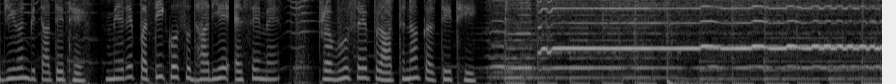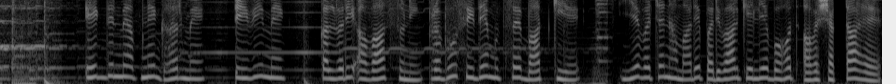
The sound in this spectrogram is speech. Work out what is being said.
जीवन बिताते थे। मेरे पति को सुधारिए ऐसे में प्रभु से प्रार्थना करती थी। एक दिन मैं अपने घर में टीवी में कलवरी आवाज़ सुनी। प्रभु सीधे मुझसे बात किए। ये वचन हमारे परिवार के लिए बहुत आवश्यकता है।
